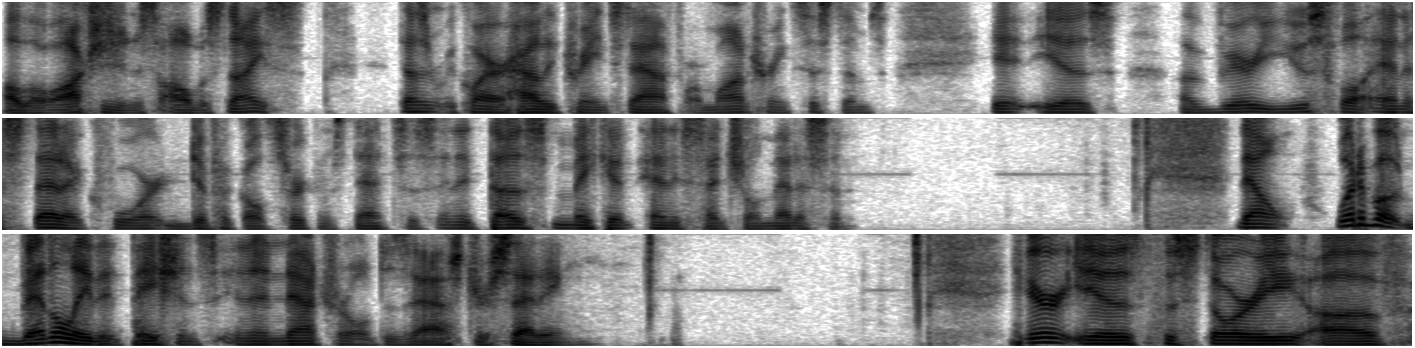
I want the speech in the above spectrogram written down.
although oxygen is always nice doesn't require highly trained staff or monitoring systems. It is a very useful anesthetic for difficult circumstances, and it does make it an essential medicine. Now, what about ventilated patients in a natural disaster setting? Here is the story of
